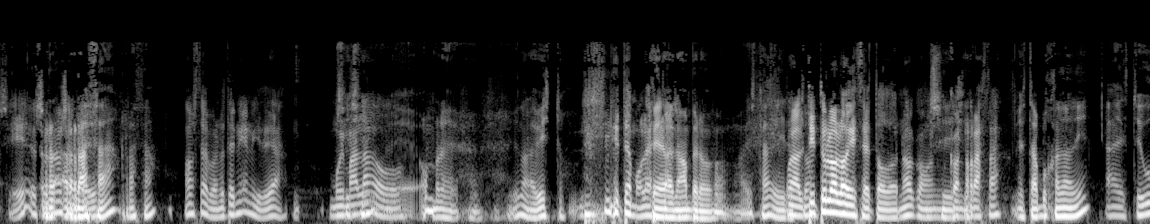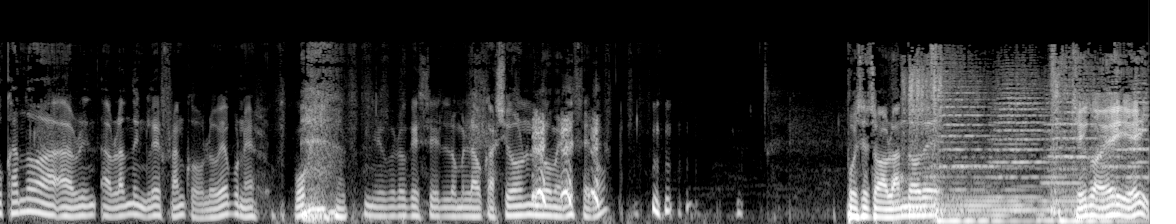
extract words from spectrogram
Sí, eso Ra- no raza, raza. Hostia, pero no tenía ni idea. Muy Sí, mala sí. o... Eh, hombre, yo no la he visto. Ni te molesta. Pero no, pero ahí está. Bueno, el título lo dice todo, ¿no? Con, Sí, con sí. raza. ¿Estás buscando a mí? Ah, estoy buscando a- a- hablando inglés, Franco. Lo voy a poner. Yo creo que lo- la ocasión lo merece, ¿no? Pues eso, hablando de... Chico, ey, ey.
